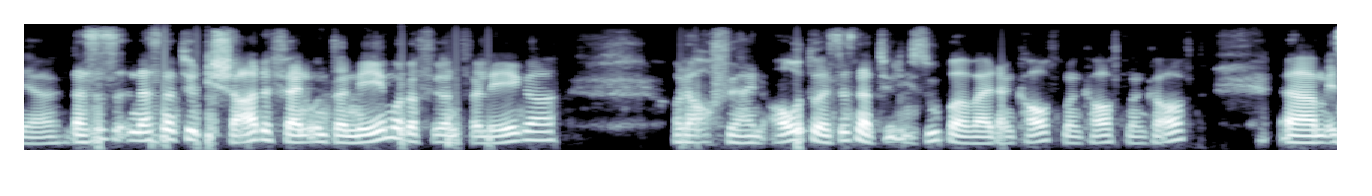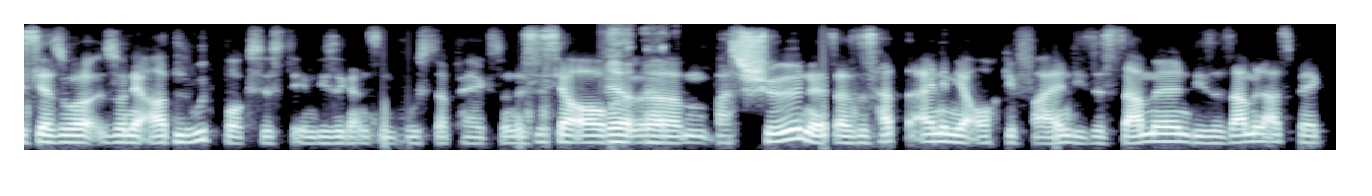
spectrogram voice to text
ja, das ist, das ist natürlich schade für ein Unternehmen oder für einen Verleger, oder auch für ein Auto. Es ist natürlich super, weil dann kauft man, kauft man, kauft. Ähm, ist ja so, so eine Art Lootbox-System, diese ganzen Booster Packs. Und es ist ja auch ja, ja. Ähm, was Schönes. Also es hat einem ja auch gefallen, dieses Sammeln, dieser Sammelaspekt.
